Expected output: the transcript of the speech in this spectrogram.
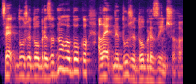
Це дуже добре з одного боку, але не дуже добре з іншого.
